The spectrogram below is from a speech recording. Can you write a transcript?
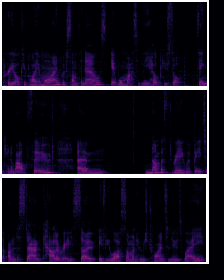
preoccupy your mind with something else, it will massively help you stop thinking about food. Um, number three would be to understand calories. So if you are someone who is trying to lose weight,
